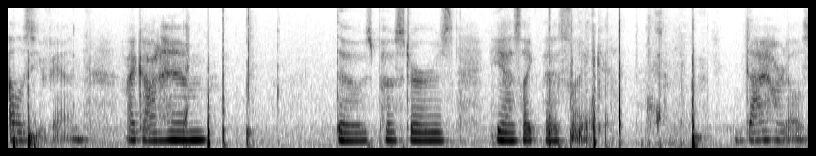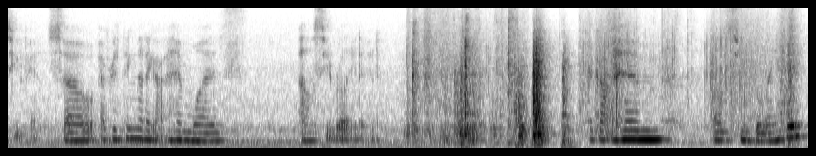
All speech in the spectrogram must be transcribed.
LSU fan. I got him those posters. He has like this like die-hard LSU fan. So everything that I got him was LSU related. I got him LSU blanket,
